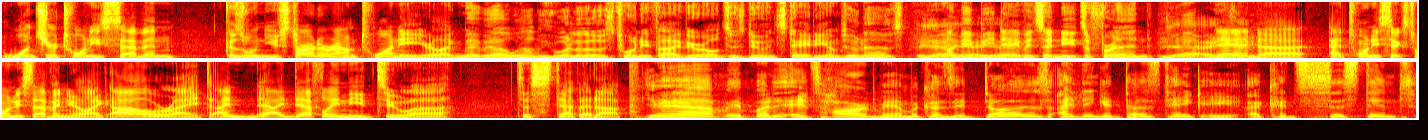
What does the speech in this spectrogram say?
Once you're 27, because when you start around 20, you're like, maybe I will be one of those 25 year olds who's doing stadiums. Who knows? Yeah, I mean, yeah, Pete yeah. Davidson needs a friend. Yeah, exactly. And uh, at 26, 27, you're like, all right, I, I definitely need to uh, to step it up. Yeah, it, but it, it's hard, man, because it does. I think it does take a, a consistent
